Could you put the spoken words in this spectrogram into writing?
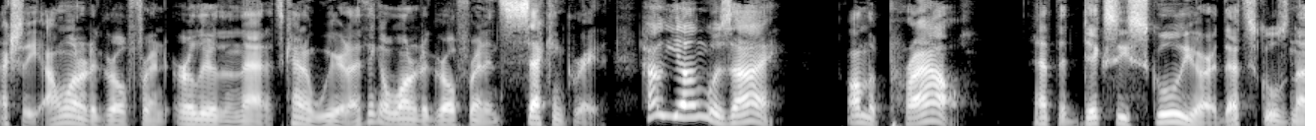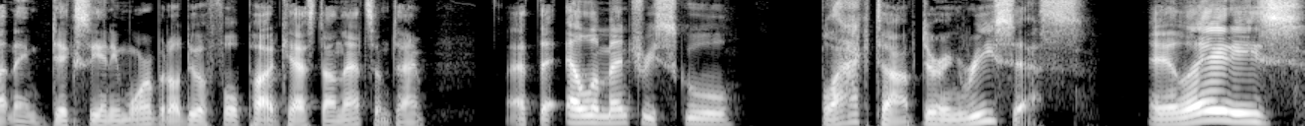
actually, I wanted a girlfriend earlier than that. It's kind of weird. I think I wanted a girlfriend in second grade. How young was I? On the prowl at the Dixie schoolyard. That school's not named Dixie anymore, but I'll do a full podcast on that sometime. At the elementary school blacktop during recess. Hey, ladies,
